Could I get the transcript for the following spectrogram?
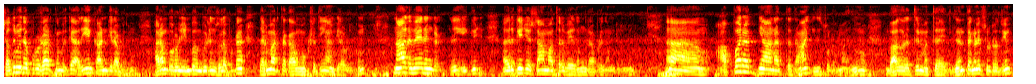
சதுர்வித புருஷார்த்தம் இருக்கு அதையும் காண்கிறார்களுக்கும் அறம்பொருள் இன்பம் வீடுன்னு சொல்லப்பட்ட தர்மார்த்த காம மோட்சத்தையும் காண்கிறார்களுக்கும் நாலு வேதங்கள் ரிகிஜு சாமாத்திர வேதங்கிறாப்புல காண்கிறோம் அபரஜானத்தை தான் இது சொல்கிறோம் அதுவும் பாகவதத்தையும் மற்ற கிரந்தங்களையும் சொல்கிறதையும்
